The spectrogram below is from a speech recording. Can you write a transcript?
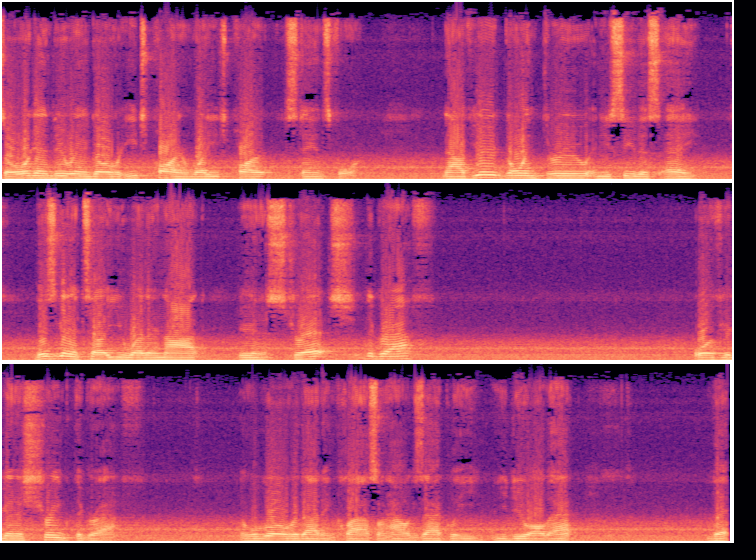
So what we're going to do, we're going to go over each part and what each part stands for. Now, if you're going through and you see this A, this is going to tell you whether or not you're going to stretch the graph or if you're going to shrink the graph. And we'll go over that in class on how exactly you do all that. The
